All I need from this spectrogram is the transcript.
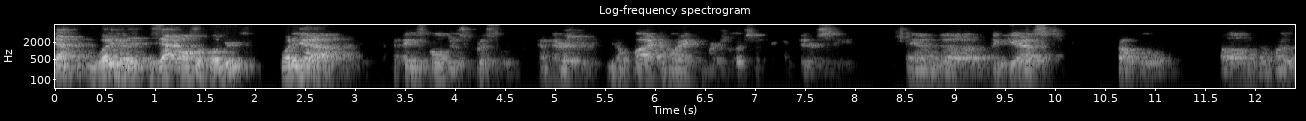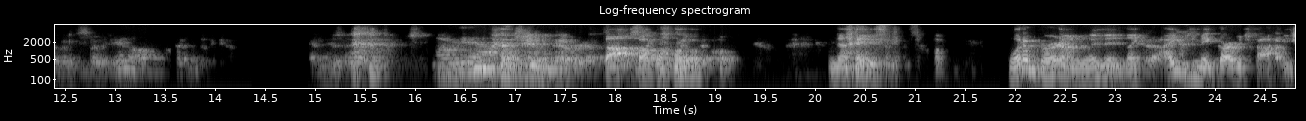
That what is it? Is that also Folgers? What is that? Yeah, I think it's Folgers Crystal, and they're, you know, black and white commercials, dinner scene. And, uh, the guest couple, um, the husband said, you know. And his wife. Oh, yeah. Jim never. Thought bubble. Nice. What a burn on women. Like I used to make garbage coffee.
